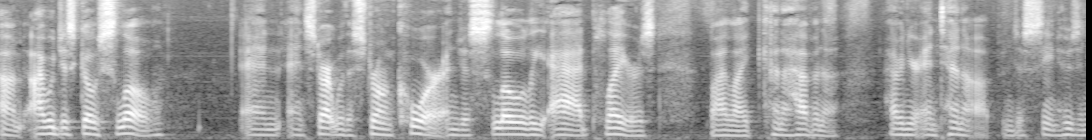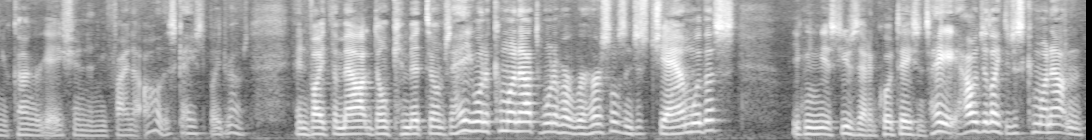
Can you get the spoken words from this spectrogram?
Um, I would just go slow and, and start with a strong core and just slowly add players by like kind of having a, having your antenna up and just seeing who's in your congregation and you find out, oh, this guy used to play drums. Invite them out, don't commit to them. Say, hey, you want to come on out to one of our rehearsals and just jam with us? You can just use that in quotations. Hey, how would you like to just come on out and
